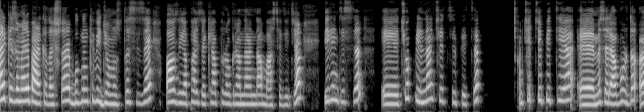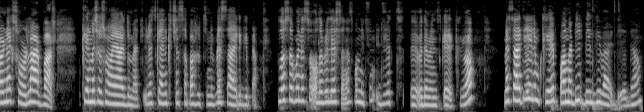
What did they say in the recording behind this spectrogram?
Herkese merhaba arkadaşlar. Bugünkü videomuzda size bazı yapay zeka programlarından bahsedeceğim. Birincisi e, çok bilinen ChatGPT. ChatGPT'ye e, mesela burada örnek sorular var. Kelime çalışmama yardım et, üretkenlik için sabah rutini vesaire gibi. Plus abonesi olabilirseniz bunun için ücret e, ödemeniz gerekiyor. Mesela diyelim ki bana bir bilgi ver diyelim.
